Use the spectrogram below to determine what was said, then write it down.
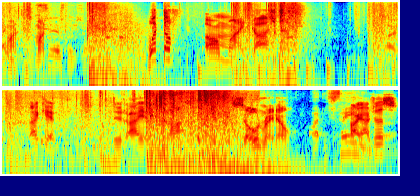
I'm on, come on. Seriously sorry. What the f- Oh my gosh, man. I, I can't. Dude, I am not in the zone right now. Alright, after this-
